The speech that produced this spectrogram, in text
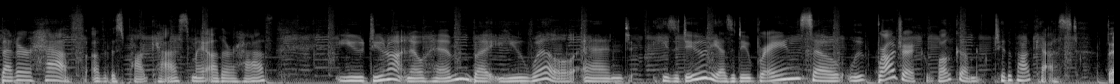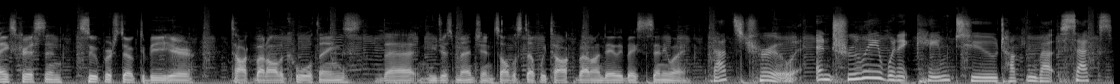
better half of this podcast, my other half. You do not know him, but you will. And he's a dude, he has a dude brain. So, Luke Broderick, welcome to the podcast. Thanks, Kristen. Super stoked to be here. Talk about all the cool things that you just mentioned. It's all the stuff we talk about on a daily basis anyway. That's true. And truly, when it came to talking about sex,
